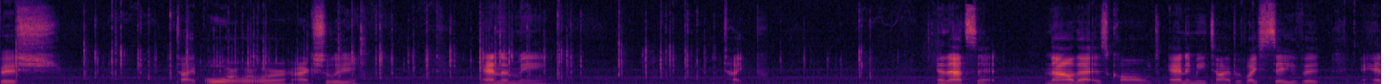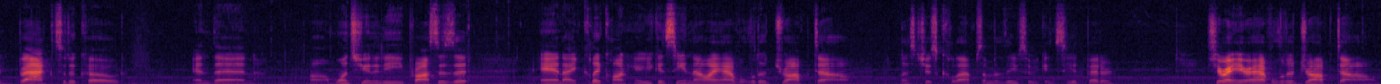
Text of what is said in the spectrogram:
fish type or, or, or actually enemy type. And that's it. Now that is called enemy type. If I save it and head back to the code, and then um, once Unity processes it, and I click on here, you can see now I have a little drop down. Let's just collapse some of these so we can see it better. See right here, I have a little drop down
